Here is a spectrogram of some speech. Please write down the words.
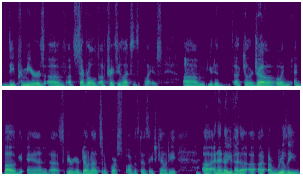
the premieres of, of several of Tracy Letts's plays. Um, you did uh, Killer Joe and, and Bug and uh, Superior Donuts and of course August Osage County. Hmm. Uh, and I know you've had a, a, a, really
